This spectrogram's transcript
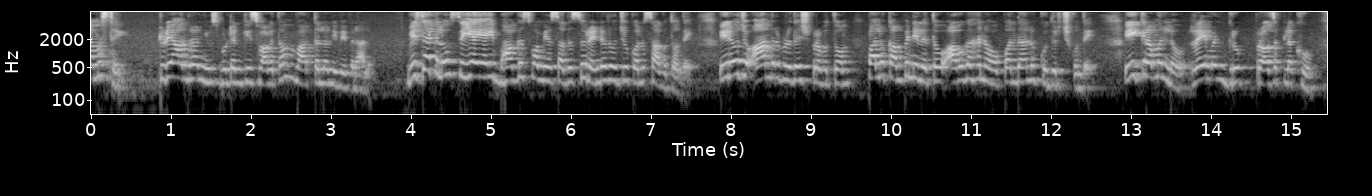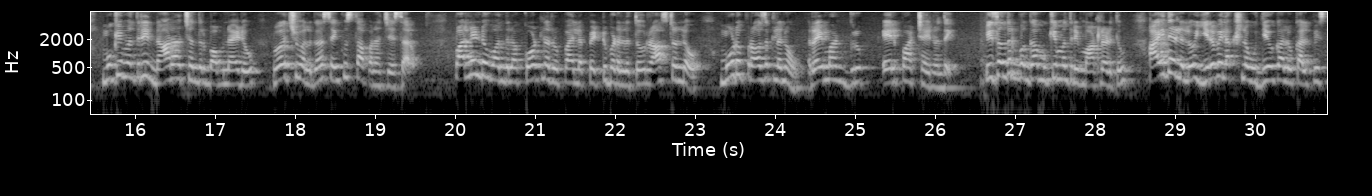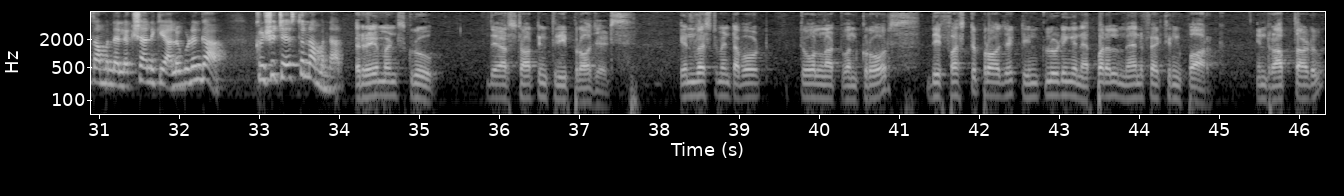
నమస్తే. Today Andhra news బులెటిన్కి స్వాగతం. వార్తల్లోని వివరాలు. విశాఖలో సిఐఐ భాగస్వామ్య సదస్సు రెండో రోజు కొనసాగుతోంది. ఈ రోజు ఆంధ్రప్రదేశ్ ప్రభుత్వం పలు కంపెనీలతో అవగాహన ఒప్పందాలు కుదుర్చుకుంది. ఈ క్రమంలో రేమండ్ గ్రూప్ ప్రాజెక్టులకు ముఖ్యమంత్రి నారా చంద్రబాబు నాయుడు వర్చువల్గా శంకుస్థాపన చేశారు. పన్నెండు వందల కోట్ల రూపాయల పెట్టుబడులతో రాష్ట్రంలో మూడు ప్రాజెక్టులను రేమాండ్ గ్రూప్ ఏర్పాటు చేయనుంది. ఈ సందర్భంగా ముఖ్యమంత్రి మాట్లాడుతూ ఐదేళ్ళలో ఇరవై లక్షల ఉద్యోగాలు కల్పిస్తామన్న లక్ష్యానికి అనుగుణంగా కృషి చేస్తున్నామన్నారు. Raymonds group they are starting three projects investment about twelve nought one crores the first project including an apparel manufacturing park in Raptadu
